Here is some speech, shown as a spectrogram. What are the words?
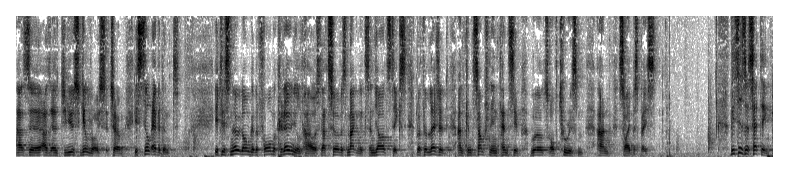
as, uh, as uh, to use Gilroy's term, is still evident. It is no longer the former colonial powers that serve as magnets and yardsticks, but the leisured and consumption intensive worlds of tourism and cyberspace. This is a setting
